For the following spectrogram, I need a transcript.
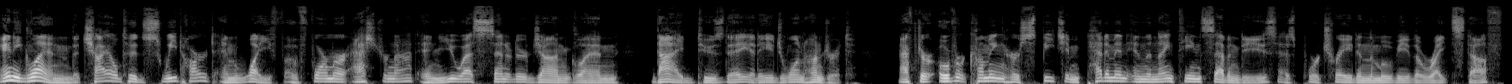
Annie Glenn, the childhood sweetheart and wife of former astronaut and U.S. Senator John Glenn, died Tuesday at age 100 after overcoming her speech impediment in the 1970s, as portrayed in the movie The Right Stuff.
